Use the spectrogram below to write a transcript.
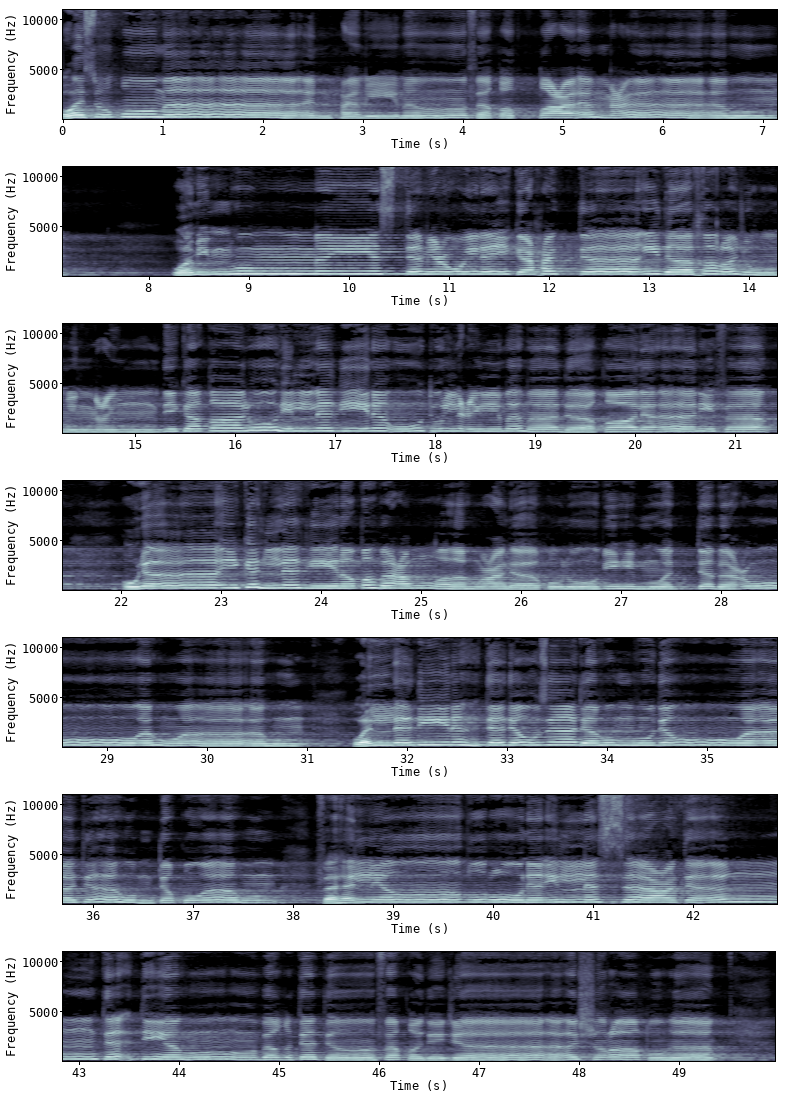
وسقوا ماء حميما فقطع أمعاءهم ومنهم من يستمع إليك حتى إذا خرجوا من عندك قالوا للذين أوتوا العلم ماذا قال آنفا أولئك الذين طبع الله على قلوبهم واتبعوا أهواءهم والذين اهتدوا زادهم هدى وآتاهم تقواهم فهل ينظرون إلا الساعة أن تأتيهم بغتة فقد جاء أشراطها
